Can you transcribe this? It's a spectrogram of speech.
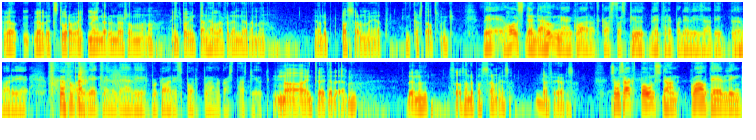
väl, väldigt stora mängder under sommaren och inte på vintern heller för den delen. Men ja, det passar mig att inte kasta allt för mycket. Hålls den där hungern kvar att kasta spjut bättre på det viset att inte du är varje, varje kväll där vi på Karis sportplan och kastar spjut? Nå, inte vet jag det, men det är nog så som det passar mig så därför gör vi så. Som sagt på onsdagen kvaltävling.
